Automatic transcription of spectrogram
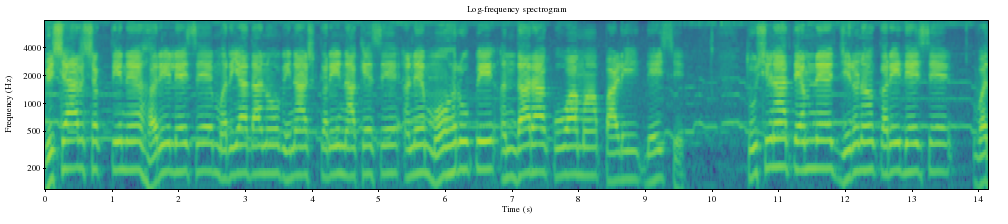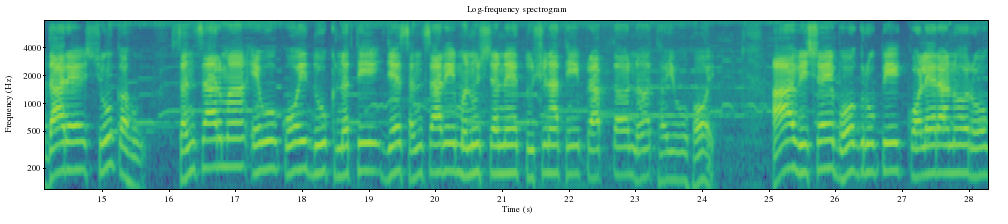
વિશાળ શક્તિને હરી લે છે, મર્યાદાનો વિનાશ કરી નાખે છે અને મોહરૂપી અંધારા કૂવામાં પાડી દેશે તૃષ્ણા તેમને જીર્ણ કરી દેશે. વધારે શું કહું? સંસારમાં એવું કોઈ દુઃખ નથી જે સંસારી મનુષ્યને તૂષણાથી પ્રાપ્ત ન થયું હોય. આ વિષય ભોગરૂપી કોલેરાનો રોગ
